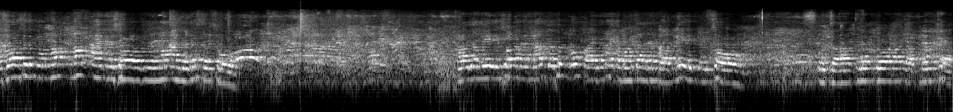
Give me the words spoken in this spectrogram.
Also, noch, noch eine Show, noch eine letzte Show. เรายังมีอีกโชว์หนึงนะจะเพิ่งลุกไปจะให้กำลังใจกันก่อนนี่อีกหนึ่งโชว์อุตส่าห์เตรียมตัวมากับมือแขก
